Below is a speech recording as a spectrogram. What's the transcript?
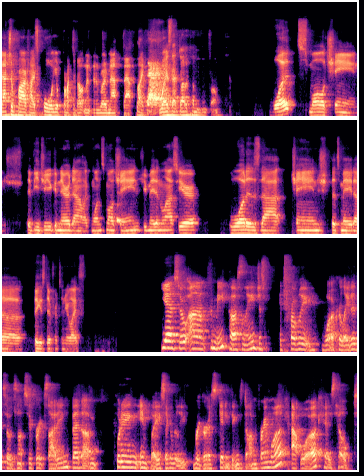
that should prioritize all your product development and roadmap that like, where's that data coming in from? What small change, if each of you could narrow down like one small change you made in the last year, what is that change that's made a biggest difference in your life? Yeah, so um, for me personally, just it's probably work related, so it's not super exciting. But um, putting in place like a really rigorous getting things done framework at work has helped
